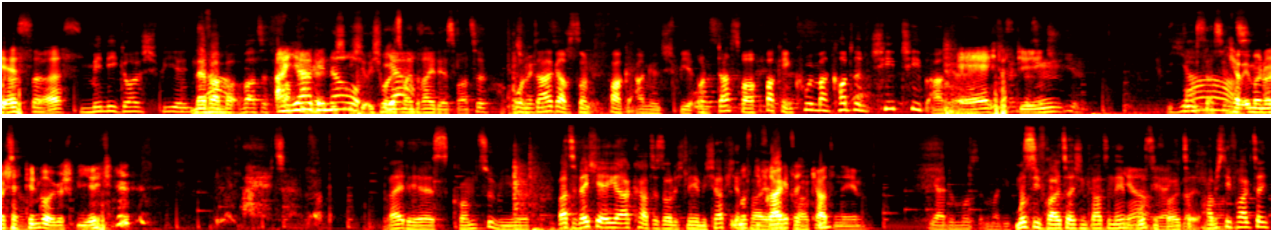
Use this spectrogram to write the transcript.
Du kannst da was? Minigolf spielen. Never, ja. wa- warte. Ah, ja, hell. genau. Ich, ich, ich hol Ja. jetzt mein 3DS, warte. Ich Und da gab's so ein Fuck-Angelspiel. Und das war fucking cool. Man konnte ein Cheap-Cheap angeln. Echt, das ging. ja. Ich habe immer nur scheiß Pinball gespielt. Alter. 3DS, komm zu mir. Warte, welche AR-Karte soll ich nehmen? Ich habe hier Du musst ein die paar Fragezeichenkarte AR-Karten. nehmen. Ja, du musst immer die. Muss die Fragezeichenkarte nehmen? Ja. Wo ist die Ja, ich Fragezeichen? Habe ich die Fragezeichen?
